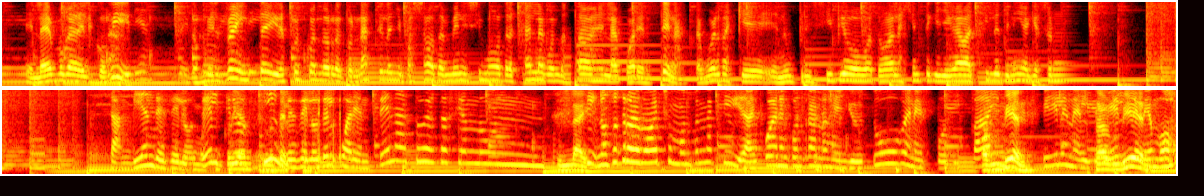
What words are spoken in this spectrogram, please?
en la época del COVID. 2020 y después cuando retornaste el año pasado también hicimos otra charla cuando estabas en la cuarentena. ¿Te acuerdas que en un principio toda la gente que llegaba a Chile tenía que hacer un... También desde el hotel, creo, sí, desde el hotel cuarentena todo está haciendo un... Sí, nosotros hemos hecho un montón de actividades. Pueden encontrarnos en YouTube, en Spotify, en el perfil, en el tenemos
